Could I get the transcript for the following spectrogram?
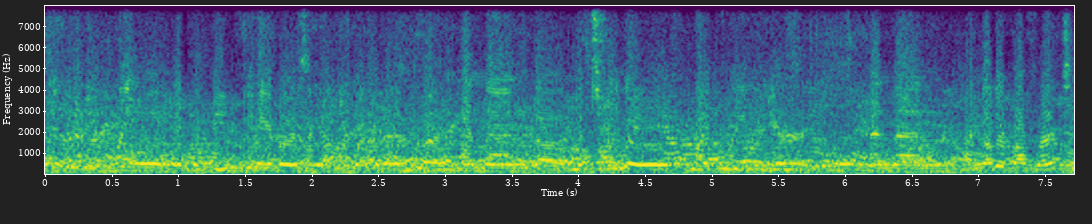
It could be green, it could be pavers, it could be whatever. And then the, the two-way bike lane here, and then another buffer to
